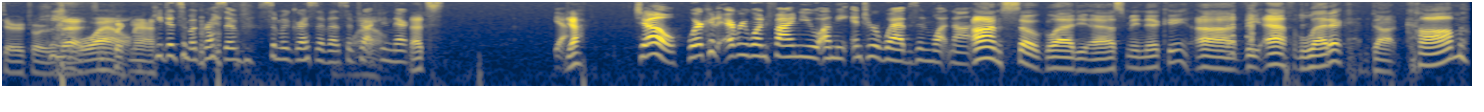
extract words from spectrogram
territory with He- that. Some Wow. quick math. He did some aggressive, some aggressive uh, subtracting there. That's Yeah. yeah. Joe, where could everyone find you on the interwebs and whatnot? I'm so glad you asked me, Nikki. Uh, theathletic.com.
